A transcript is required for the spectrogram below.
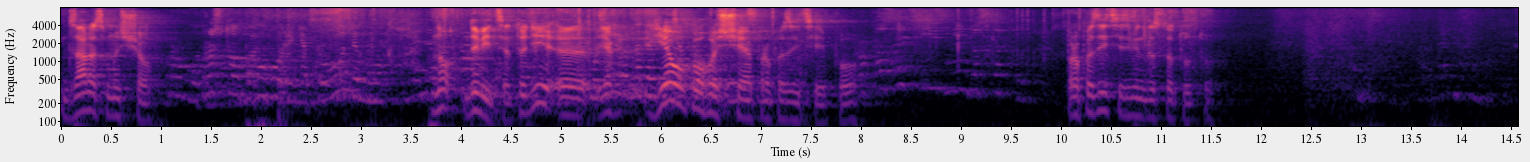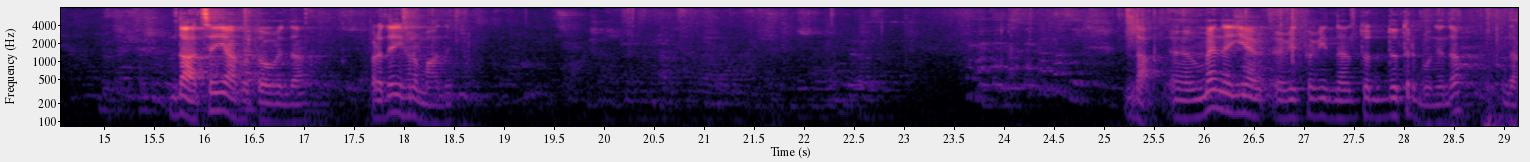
зараз ми що? Просто обговорення проводимо. Ну, дивіться, тоді е, як, є у когось ще пропозиції по Пропозиції змін до статуту. пропозиції змін до статуту? Так, да, це я готовий, да. Про День громади. Да. е, В мене є відповідно тут до трибуни, да? Да.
